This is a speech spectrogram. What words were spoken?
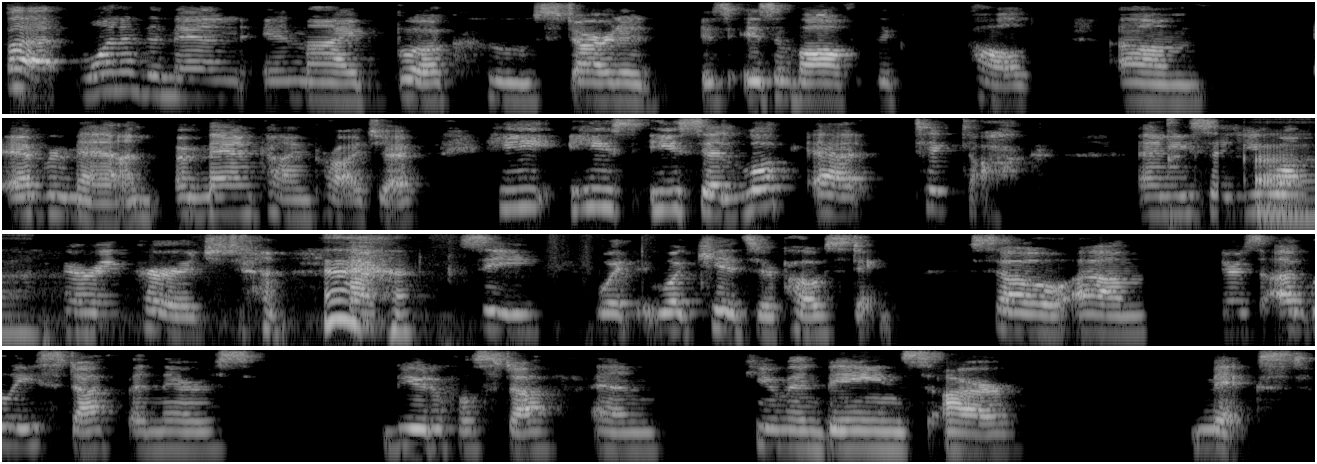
But one of the men in my book who started is, is involved with the called um, EVRYMAN, a Mankind Project. He he's he said, look at TikTok and he said you won't be uh. very encouraged to see what what kids are posting. So um, there's ugly stuff and there's beautiful stuff, and human beings are mixed.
